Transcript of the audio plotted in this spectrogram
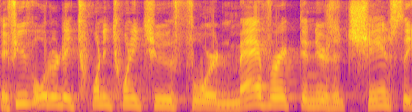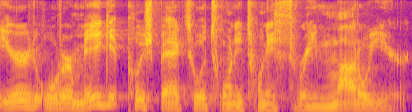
If you've ordered a 2022 Ford Maverick, then there's a chance that your order may get pushed back to a 2023 model year.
